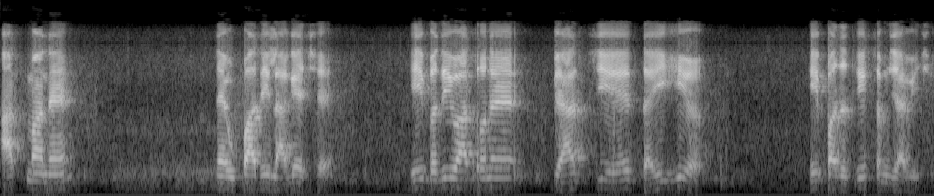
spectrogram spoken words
આત્માને ને ઉપાધિ લાગે છે. એ બધી વાતોને વ્યાસજીએ દૈહ્ય એ પદ્ધતિ સમજાવી છે.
